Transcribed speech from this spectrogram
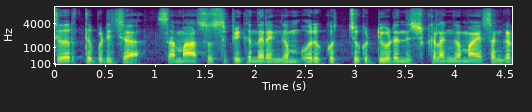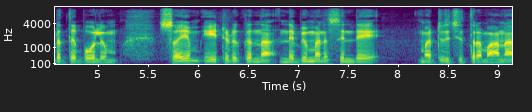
ചേർത്ത് പിടിച്ച് സമാശ്വസിപ്പിക്കുന്ന രംഗം ഒരു കൊച്ചുകുട്ടിയുടെ നിഷ്കളങ്കമായ സങ്കടത്തെ പോലും സ്വയം ഏറ്റെടുക്കുന്ന നബി മനസ്സിന്റെ മറ്റൊരു ചിത്രമാണ്.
